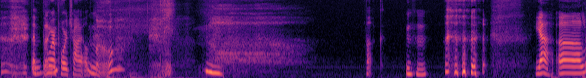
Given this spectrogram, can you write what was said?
that poor, poor child. No. Fuck. Mm-hmm. Yeah. Uh,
